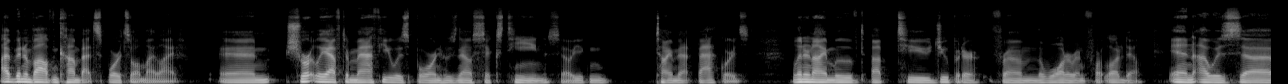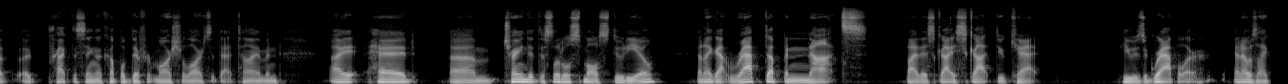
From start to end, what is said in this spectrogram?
I've been involved in combat sports all my life. And shortly after Matthew was born, who's now 16, so you can time that backwards, Lynn and I moved up to Jupiter from the water in Fort Lauderdale. And I was uh, uh, practicing a couple different martial arts at that time. And I had um, trained at this little small studio, and I got wrapped up in knots by this guy, Scott Duquette. He was a grappler. And I was like,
